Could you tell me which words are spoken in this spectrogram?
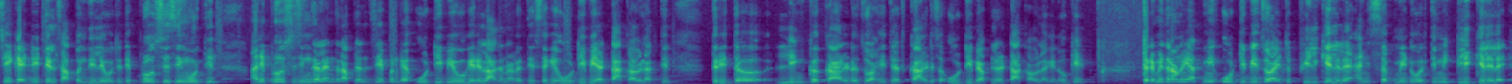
जे काही डिटेल्स आपण दिले होते ते प्रोसेसिंग होतील. आणि प्रोसेसिंग झाल्यानंतर आपल्याला जे पण काय ओ टी पी वगैरे लागणार आहे ते सगळे ओ टी पी यात टाकावे लागतील. तर इथं लिंक कार्ड जो आहे त्यात कार्डचा ओ टी पी आपल्याला टाकावं लागेल ओके तर मित्रांनो यात मी ओ टी पी जो आहे तो फिल केलेला आहे आणि सबमिटवरती मी क्लिक केलेलं आहे.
